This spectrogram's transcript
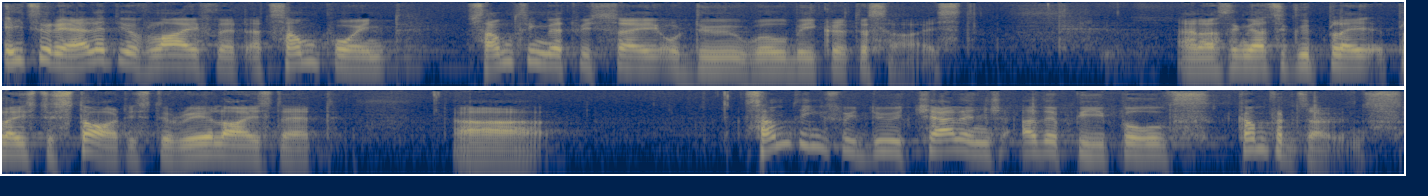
It's a reality of life that at some point something that we say or do will be criticized. And I think that's a good pla- place to start, is to realize that uh, some things we do challenge other people's comfort zones.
